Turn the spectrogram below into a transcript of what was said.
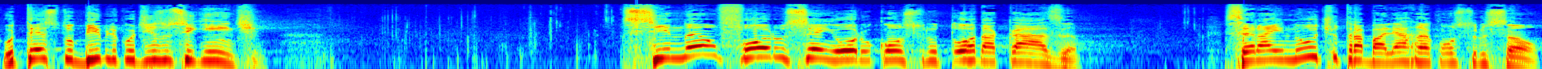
O texto bíblico diz o seguinte: Se não for o Senhor o construtor da casa, será inútil trabalhar na construção.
